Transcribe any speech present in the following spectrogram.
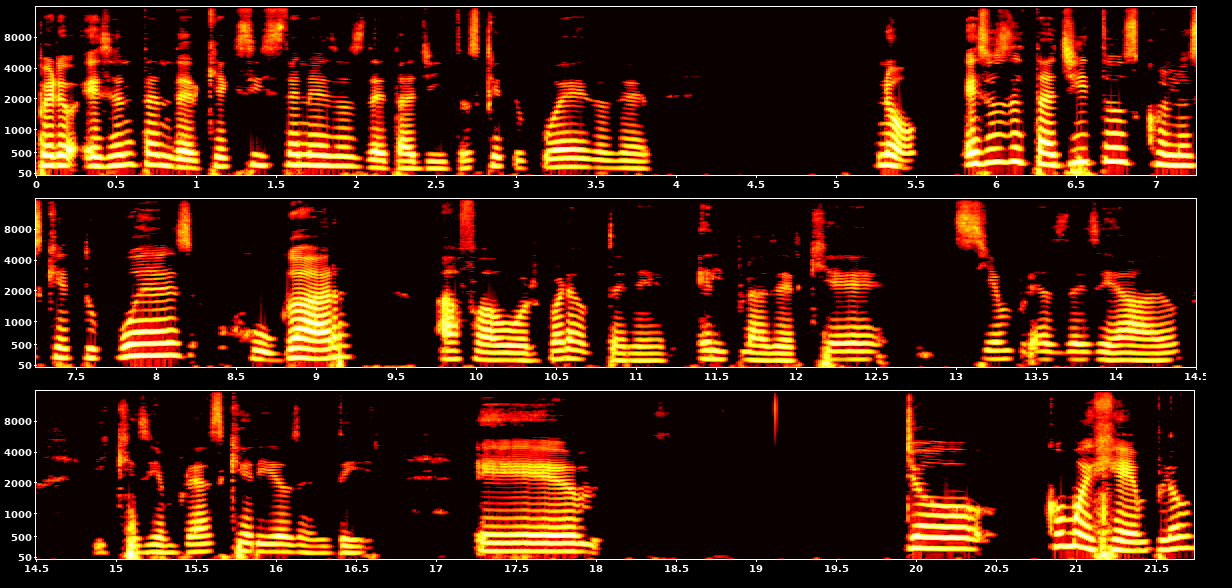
pero es entender que existen esos detallitos que tú puedes hacer. No, esos detallitos con los que tú puedes jugar a favor para obtener el placer que siempre has deseado y que siempre has querido sentir. Eh, yo, como ejemplo,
